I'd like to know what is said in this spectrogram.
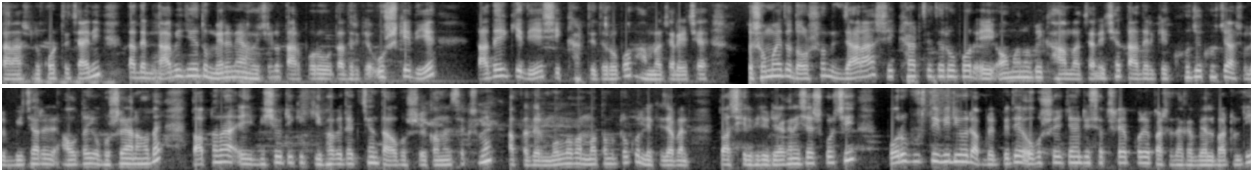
তারা আসলে করতে চায়নি। তাদের দাবি যেহেতু মেনে নেওয়া হয়েছিল, তারপরেও তাদেরকে উস্কে দিয়ে, তাদেরকে দিয়ে শিক্ষার্থীদের উপর হামলা চালিয়েছে। সময় তো দর্শক, যারা শিক্ষার্থীদের উপর এই অমানবিক হামলা চালিয়েছে, তাদেরকে খুঁজে খুঁজে আসলে বিচারের আওতায় অবশ্যই আনা হবে। তো আপনারা এই বিষয়টিকে কীভাবে দেখছেন তা অবশ্যই কমেন্ট সেকশনে আপনাদের মূল্যবান মতামতটুকু লিখে যাবেন। তো আজকের ভিডিওটি এখানে শেষ করছি। পরবর্তী ভিডিওর আপডেট পেতে অবশ্যই চ্যানেলটি সাবস্ক্রাইব করে পাশে থাকা বেল বাটনটি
